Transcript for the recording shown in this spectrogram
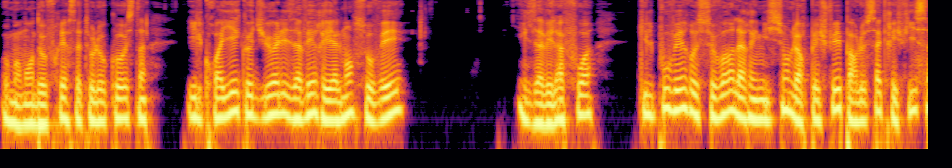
Au moment d'offrir cet holocauste, ils croyaient que Dieu les avait réellement sauvés. Ils avaient la foi qu'ils pouvaient recevoir la rémission de leurs péchés par le sacrifice,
